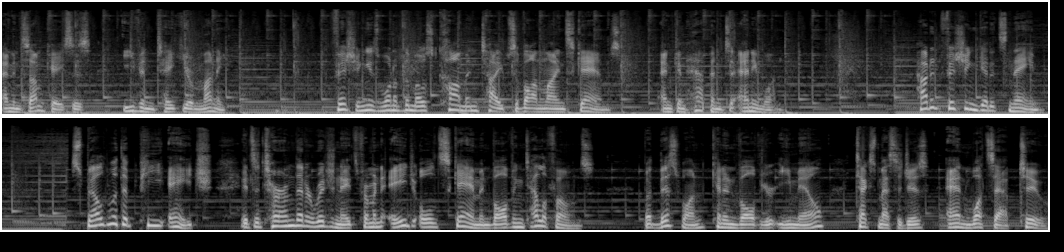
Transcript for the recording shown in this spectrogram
and in some cases, even take your money. Phishing is one of the most common types of online scams and can happen to anyone. How did phishing get its name? Spelled with a PH, it's a term that originates from an age old scam involving telephones. But this one can involve your email, text messages, and WhatsApp too.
